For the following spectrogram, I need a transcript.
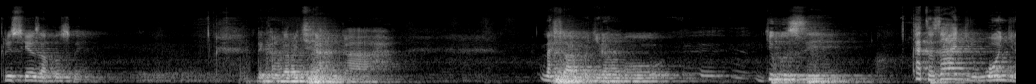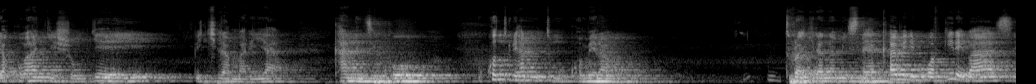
Kristo yesu akuzwe reka ngarukire aha ngaha. Nashaka kugira ngo eh, byibuze katazagira uwongera kubangisha umubyeyi bikira mariya kandi nzi ko uko turi hano tumukomeraho. Turagira na misa ya kabiri mubabwire baze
